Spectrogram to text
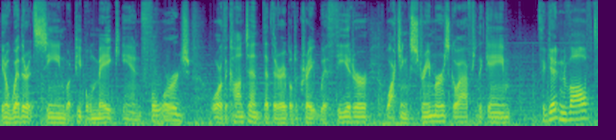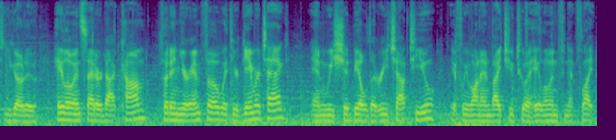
You know, whether it's seeing what people make in Forge or the content that they're able to create with theater, watching streamers go after the game. To get involved, you go to haloinsider.com, put in your info with your gamer tag, and we should be able to reach out to you if we want to invite you to a Halo Infinite flight.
